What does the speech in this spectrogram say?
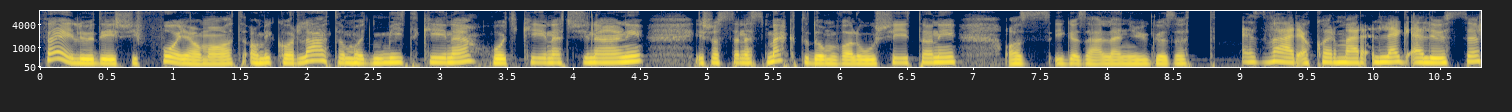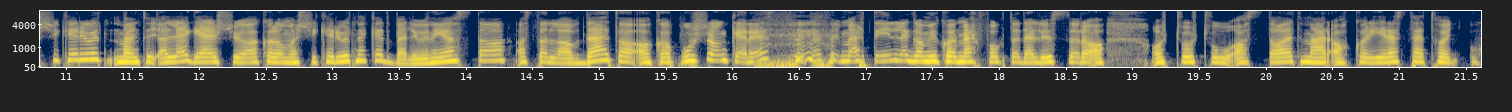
fejlődési folyamat, amikor látom, hogy mit kéne, hogy kéne csinálni, és aztán ezt meg tudom valósítani, az igazán lenyűgözött ez várj, akkor már legelőször sikerült, mert hogy a legelső alkalommal sikerült neked belőni azt a, azt a labdát a, a kapuson keresztül? Tehát, hogy már tényleg, amikor megfogtad először a, a csocsó asztalt, már akkor érezted, hogy uh,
